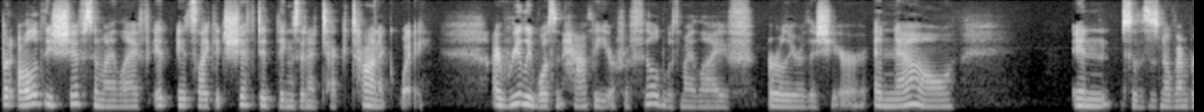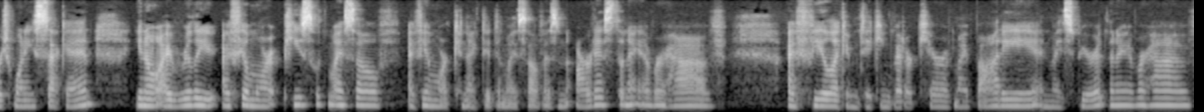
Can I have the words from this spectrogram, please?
but all of these shifts in my life, it, it's like it shifted things in a tectonic way. I really wasn't happy or fulfilled with my life earlier this year. And now, in so this is November 22nd, you know, I really I feel more at peace with myself. I feel more connected to myself as an artist than I ever have. I feel like I'm taking better care of my body and my spirit than I ever have.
